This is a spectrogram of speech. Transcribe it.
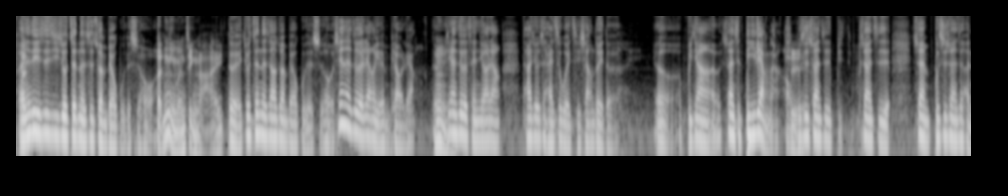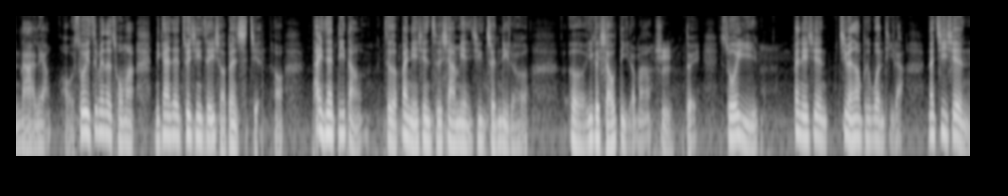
反正第四季就真的是赚标股的时候啊，等你们进来。对，就真的是要赚标股的时候。现在这个量也很漂亮，对，嗯、现在这个成交量它就是还是维持相对的，呃，比较算是低量啦，好，不是算是比算是算不是算是很大量，好，所以这边的筹码，你看在最近这一小段时间，哦，它已经在低档这个半年线之下面已经整理了，呃，一个小底了嘛，是对，所以半年线基本上不是问题啦，那季线。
